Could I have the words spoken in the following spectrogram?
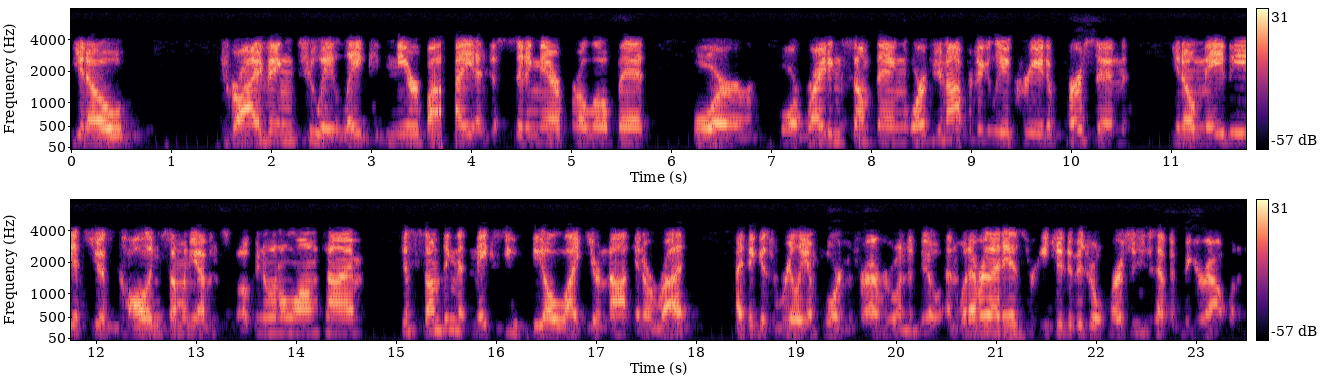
you know, driving to a lake nearby and just sitting there for a little bit or or writing something, or if you're not particularly a creative person, you know, maybe it's just calling someone you haven't spoken to in a long time. Just something that makes you feel like you're not in a rut, I think is really important for everyone to do. And whatever that is for each individual person, you just have to figure out what it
